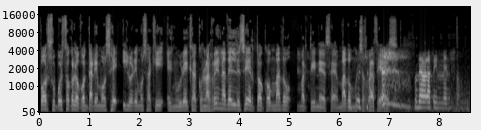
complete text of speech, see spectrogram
Por supuesto que lo contaremos eh, y lo haremos aquí en Eureka con la reina del desierto, con Mado Martínez. Eh, Mado, muchas gracias. Un abrazo inmenso.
